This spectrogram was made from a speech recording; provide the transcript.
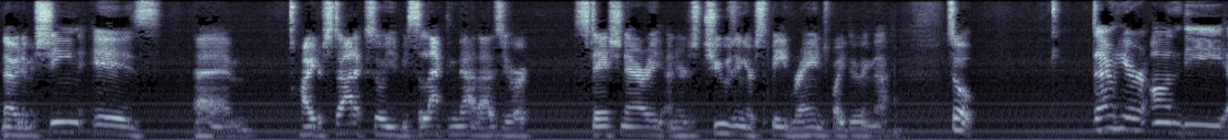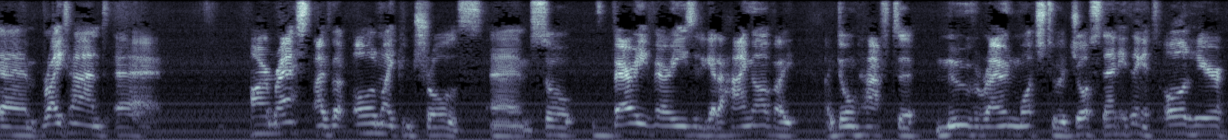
Now the machine is um, hydrostatic, so you'd be selecting that as your stationary and you're just choosing your speed range by doing that. So down here on the um, right hand uh, armrest, I've got all my controls. Um, so very, very easy to get a hang of. I, I don't have to move around much to adjust anything. It's all here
